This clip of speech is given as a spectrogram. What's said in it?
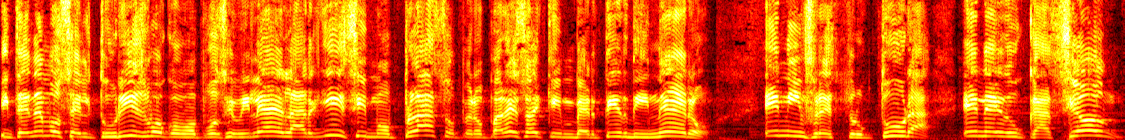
Y tenemos el turismo como posibilidad de larguísimo plazo, pero para eso hay que invertir dinero en infraestructura, en educación,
